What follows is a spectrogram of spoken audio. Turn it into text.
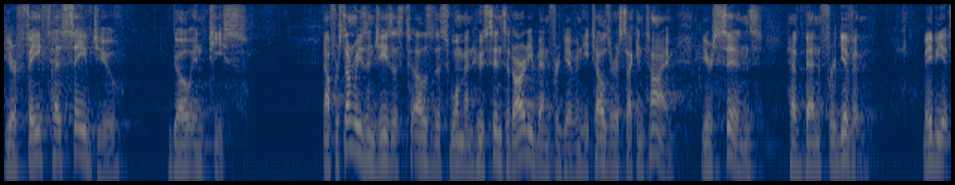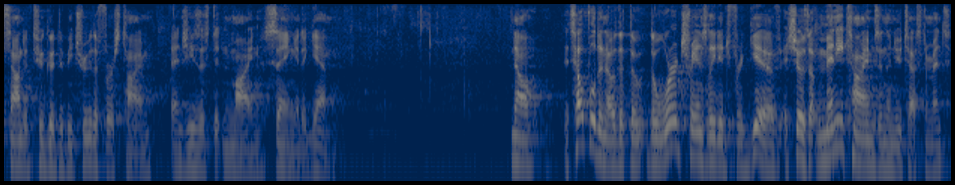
Your faith has saved you. Go in peace. Now, for some reason, Jesus tells this woman whose sins had already been forgiven, he tells her a second time, Your sins have been forgiven. Maybe it sounded too good to be true the first time, and Jesus didn't mind saying it again. Now, it's helpful to know that the, the word translated forgive, it shows up many times in the New Testament.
